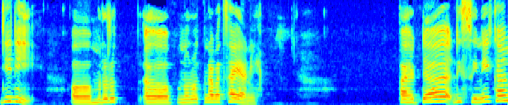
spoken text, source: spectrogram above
Jadi uh, menurut uh, menurut pendapat saya nih pada di sini kan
